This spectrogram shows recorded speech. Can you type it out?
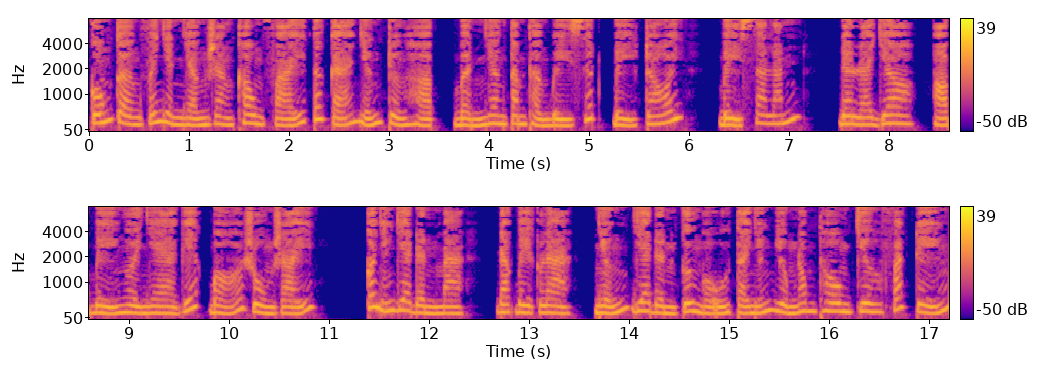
Cũng cần phải nhìn nhận rằng không phải tất cả những trường hợp bệnh nhân tâm thần bị xích, bị trói, bị xa lánh đều là do Họ bị người nhà ghét bỏ ruồng rẫy. Có những gia đình mà, đặc biệt là những gia đình cư ngụ tại những vùng nông thôn chưa phát triển,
